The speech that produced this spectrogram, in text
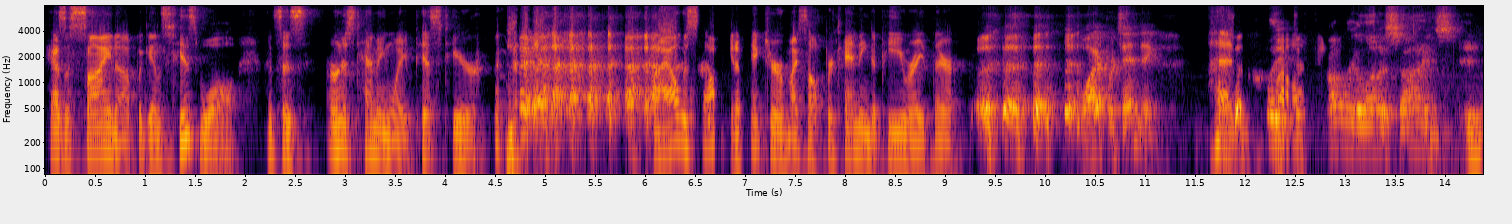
has a sign up against his wall that says Ernest Hemingway pissed here. I always stop and get a picture of myself pretending to pee right there. Why pretending? And, well, probably a lot of signs in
